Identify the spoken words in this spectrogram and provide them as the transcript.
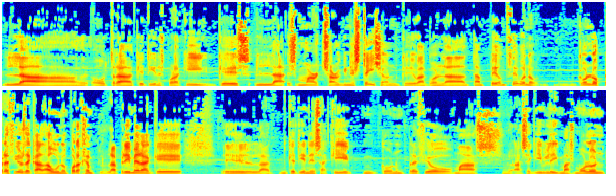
la otra que tienes por aquí, que es la Smart Charging Station, que va con la Tab P11, bueno, con los precios de cada uno. Por ejemplo, la primera que, eh, la que tienes aquí con un precio más asequible y más molón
